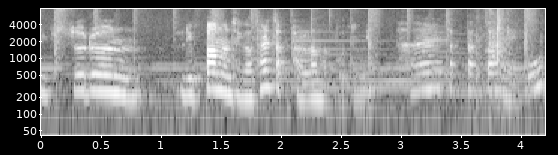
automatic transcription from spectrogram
입술은 립밤은 제가 살짝 발라놨거든요. 살짝 닦아내고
